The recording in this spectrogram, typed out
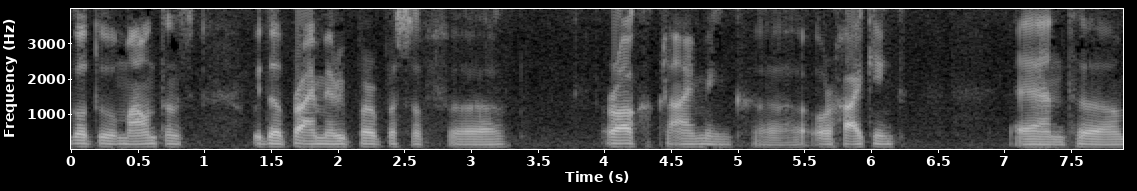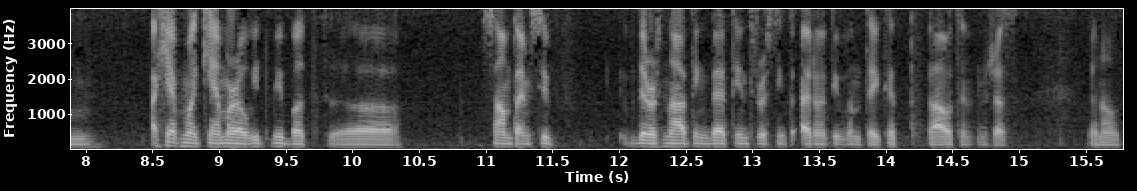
go to mountains with the primary purpose of uh, rock climbing uh, or hiking. And um, I have my camera with me, but uh, sometimes if, if, there's nothing that interesting, I don't even take it out and just you know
